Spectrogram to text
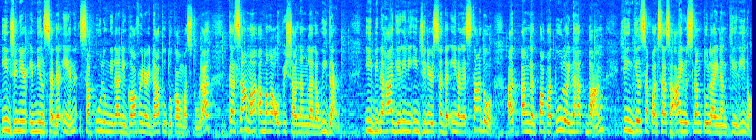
Engineer Emil Sadain sa pulong nila ni Governor Datu Tukaw Mastura kasama ang mga opisyal ng lalawigan. Ibinahagi rin ni Engineer Sadain ang estado at ang nagpapatuloy na hakbang hinggil sa pagsasaayos ng tulay ng Quirino.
